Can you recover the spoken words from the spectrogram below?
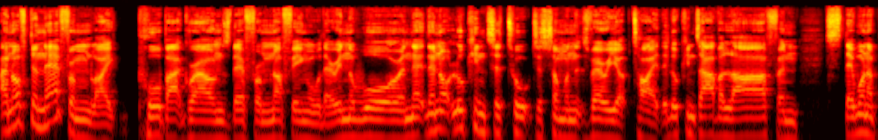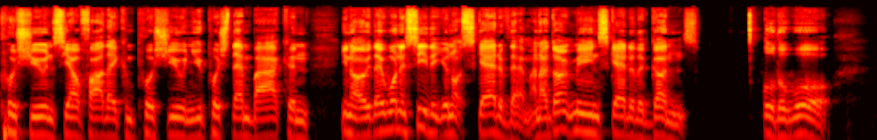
and often they're from like poor backgrounds they're from nothing or they're in the war and they're, they're not looking to talk to someone that's very uptight. They're looking to have a laugh and they want to push you and see how far they can push you and you push them back and you know they want to see that you're not scared of them. And i don't mean scared of the guns or the war.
